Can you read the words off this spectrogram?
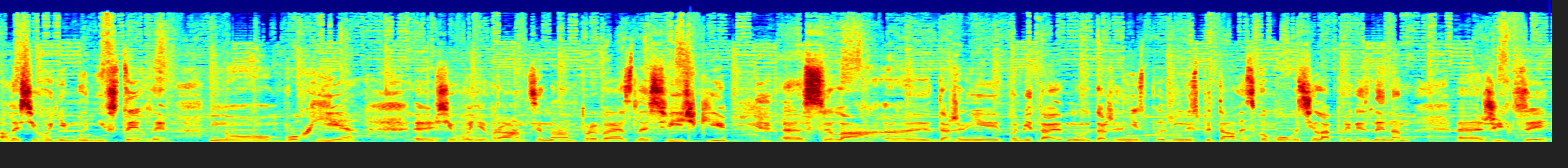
Але сьогодні ми не встигли. але Бог є. Е, Сьогодні вранці нам привезли свічки е, з села. Навіть не пам'ятаю, ну навіть не спитали, з якого села привезли нам жильці.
